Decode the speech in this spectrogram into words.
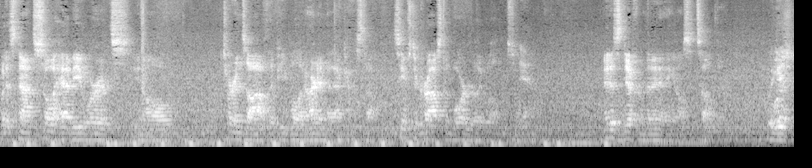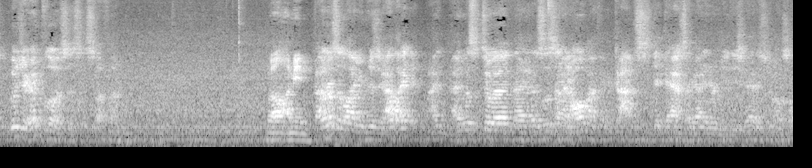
but it's not so heavy where it's you know turns off the people that aren't into that kind of stuff. It seems to cross the board really well. So Yeah. it is different than anything else that's out there. We Who's, get, who's your influences and stuff on? Well, I mean, I listen to a lot of your music. I like it. I, I listen to it and I was listening at home. I think, God, this is kick ass. I got to interview these guys, you know. So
